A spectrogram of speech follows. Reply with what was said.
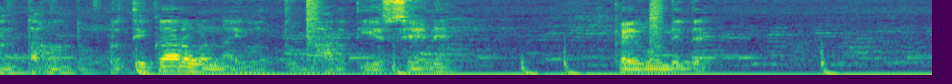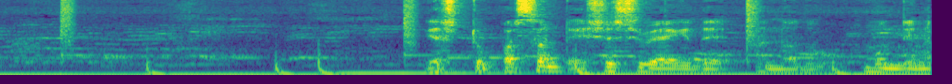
ಅಂತಹ ಒಂದು ಪ್ರತೀಕಾರವನ್ನು ಇವತ್ತು ಭಾರತೀಯ ಸೇನೆ ಕೈಗೊಂಡಿದೆ. ಎಷ್ಟು ಪರ್ಸೆಂಟ್ ಯಶಸ್ವಿಯಾಗಿದೆ ಅನ್ನೋದು ಮುಂದಿನ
